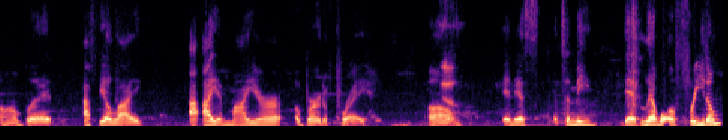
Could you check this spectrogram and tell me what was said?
Um, but I feel like I, I admire a bird of prey. Um, and that's to me that level of freedom.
